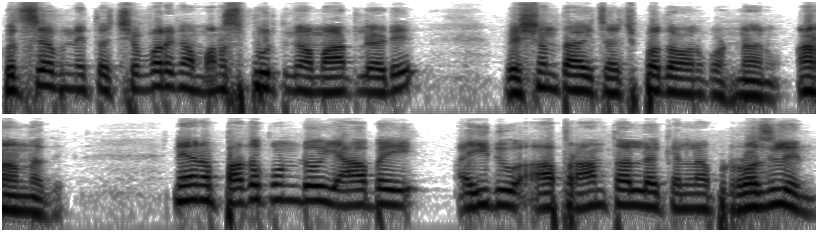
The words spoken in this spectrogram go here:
కొద్దిసేపు నీతో చివరిగా మనస్ఫూర్తిగా మాట్లాడి విషం తాగి చచ్చిపోదాం అనుకుంటున్నాను అని అన్నది. నేను పదకొండు యాభై ఐదు ఆ ప్రాంతాల్లోకి వెళ్ళినప్పుడు రోజులిన్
